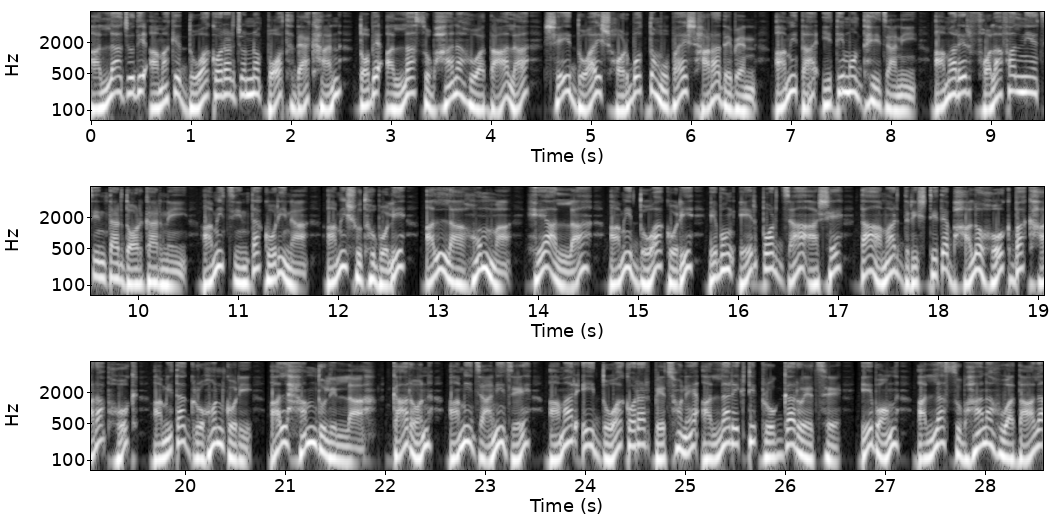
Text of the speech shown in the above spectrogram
আল্লাহ যদি আমাকে দোয়া করার জন্য পথ দেখান, তবে আল্লাহ সুবহানা হুয়া তাআলা সেই দোয়ায় সর্বোত্তম উপায়ে সাড়া দেবেন। আমি তা ইতিমধ্যেই জানি। আমার এর ফলাফল নিয়ে চিন্তার দরকার নেই। আমি চিন্তা করি না। আমি শুধু বলি আল্লাহ হোম্মা হে আল্লাহ, আমি দোয়া করি এবং এরপর যা আসে তা আমার দৃষ্টিতে ভালো হোক বা খারাপ হোক, আমি তা গ্রহণ করি। আলহামদুলিল্লাহ। কারণ আমি জানি যে আমার এই দোয়া করার পেছনে আল্লাহর একটি প্রজ্ঞা রয়েছে এবং আল্লাহ সুবহানা হুয়া তাআলা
